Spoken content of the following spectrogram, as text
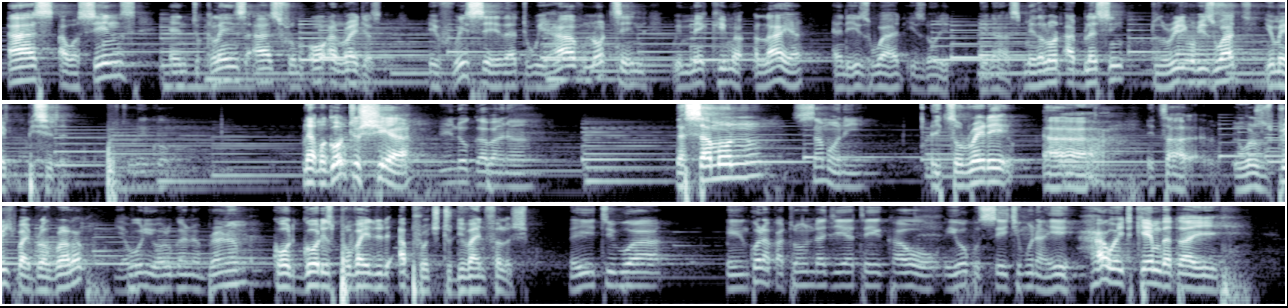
us our sins and to cleanse us from all unrighteousness. If we say that we have not sinned, we make Him a liar, and His word is not in us. May the Lord add blessing to the reading of His word. You may be seated. Now, I'm going to share the sermon. It's already, uh, it's uh, it was preached by Brother Branham yabuulirwa oluganda branham called God is Provided Approach to Divine Fellowship. enkola katonda gye yateekawo ey'okussa ekimu naye How it came that I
